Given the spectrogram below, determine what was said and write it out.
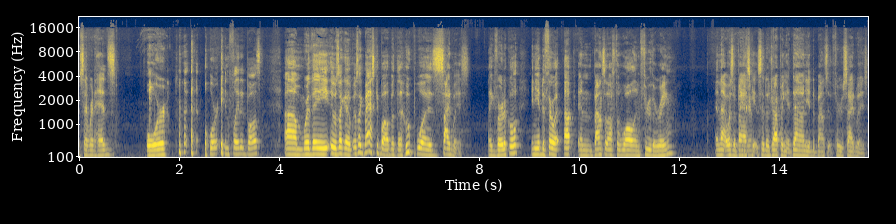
severed heads or or inflated balls. Um, where they it was like a it was like basketball, but the hoop was sideways, like vertical, and you had to throw it up and bounce it off the wall and through the ring. And that was a basket. Instead of dropping it down, you had to bounce it through sideways.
